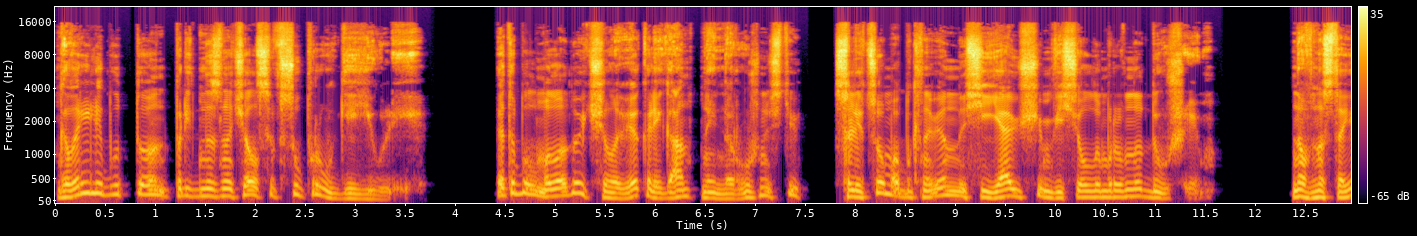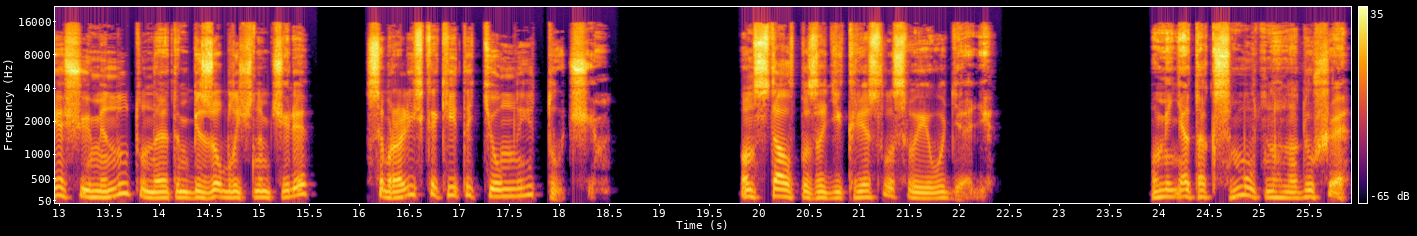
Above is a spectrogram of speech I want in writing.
Говорили, будто он предназначался в супруге Юлии. Это был молодой человек элегантной наружности, с лицом обыкновенно сияющим веселым равнодушием. Но в настоящую минуту на этом безоблачном челе собрались какие-то темные тучи. Он стал позади кресла своего дяди. У меня так смутно на душе.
